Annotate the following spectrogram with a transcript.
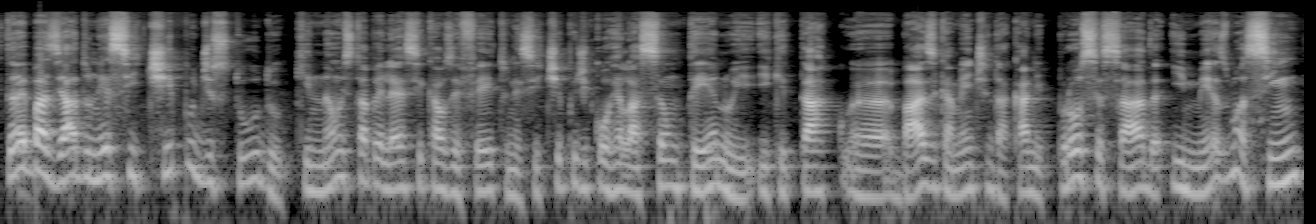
Então é baseado nesse tipo de estudo que não estabelece causa-efeito, nesse tipo de correlação tênue e que está uh, basicamente da carne processada, e mesmo assim,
